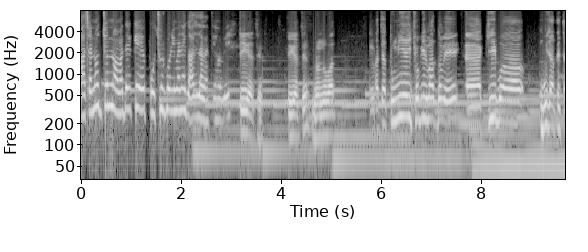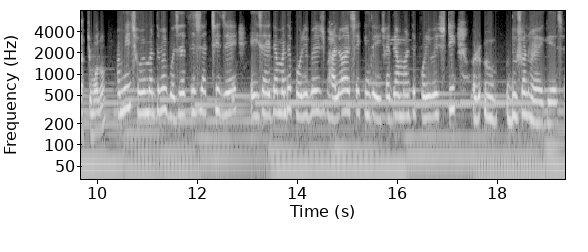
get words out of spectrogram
বাঁচানোর জন্য আমাদেরকে প্রচুর পরিমাণে গাছ লাগাতে হবে। ঠিক আছে ঠিক আছে ধন্যবাদ। আচ্ছা তুমি এই ছবির মাধ্যমে কি বুঝাতে চাচ্ছ বলো? আমি ছবির মাধ্যমে বোঝাতে চাচ্ছি যে এই সাইডে আমাদের পরিবেশ ভালো আছে কিন্তু এই সাইডে আমাদের পরিবেশটি দূষণ হয়ে গিয়েছে।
